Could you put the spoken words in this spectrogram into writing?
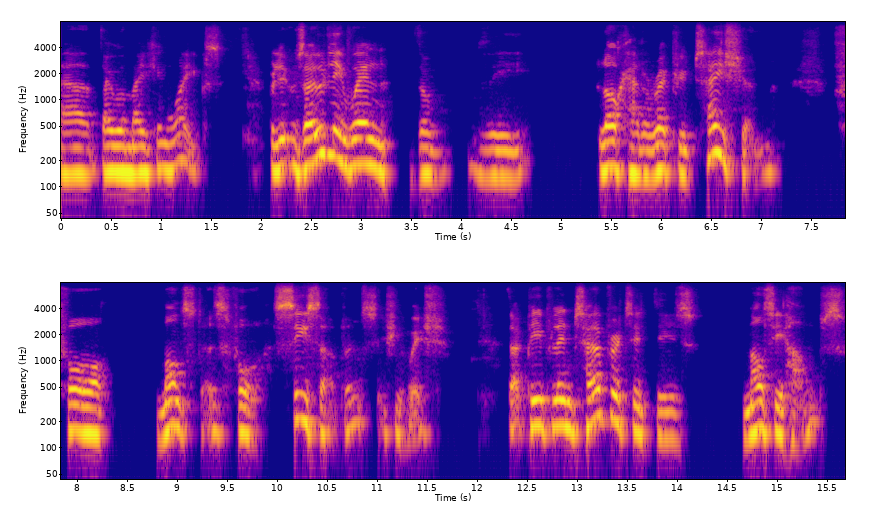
Uh, they were making wakes. But it was only when the, the loch had a reputation for monsters, for sea serpents, if you wish, that people interpreted these multi humps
